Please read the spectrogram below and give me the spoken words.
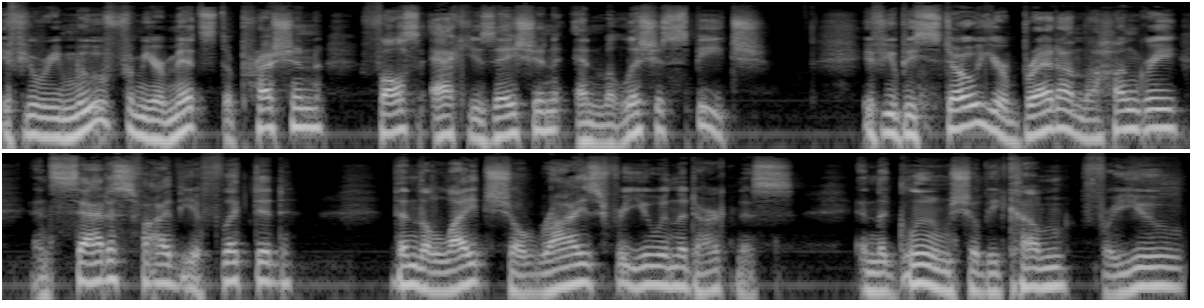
If you remove from your midst oppression, false accusation, and malicious speech, if you bestow your bread on the hungry and satisfy the afflicted, then the light shall rise for you in the darkness and the gloom shall become for you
